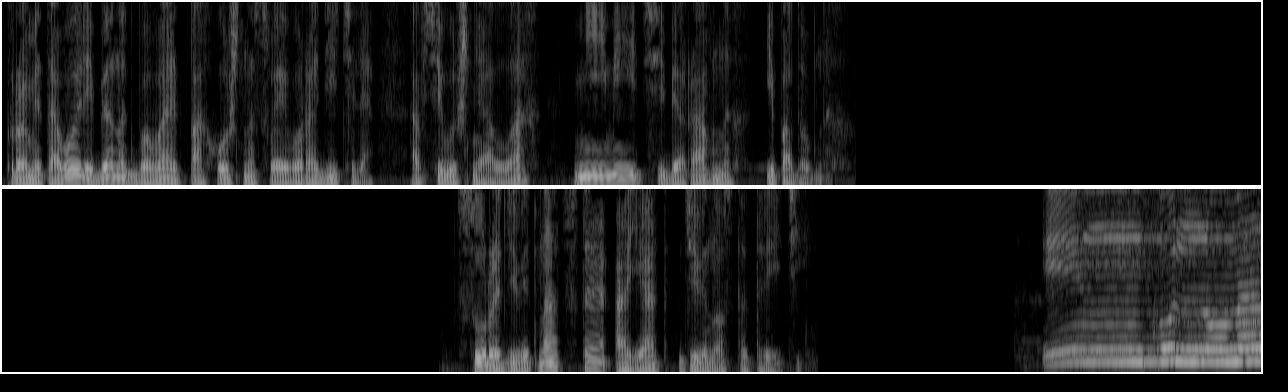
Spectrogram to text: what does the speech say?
Кроме того, ребенок бывает похож на своего родителя, а Всевышний Аллах не имеет себе равных и подобных. Сура 19, аят 93. إن كل من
